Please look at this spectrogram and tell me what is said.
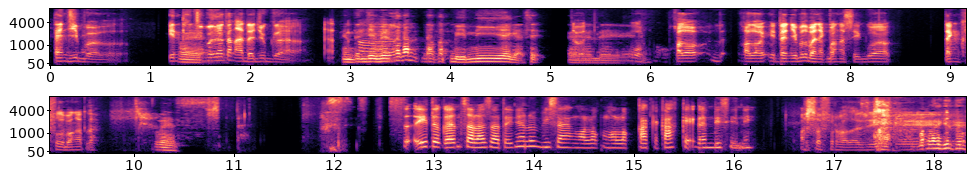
tangible. Intangible-nya kan ada juga. Intangible kan dapat bini ya gak sih? Oh, kalau kalau intangible banyak banget sih. Gua thankful banget lah. Itu kan salah satunya lu bisa ngolok-ngolok kakek-kakek kan di sini. Astagfirullahaladzim. Apa lagi tuh?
